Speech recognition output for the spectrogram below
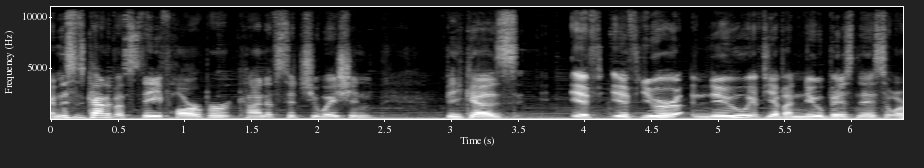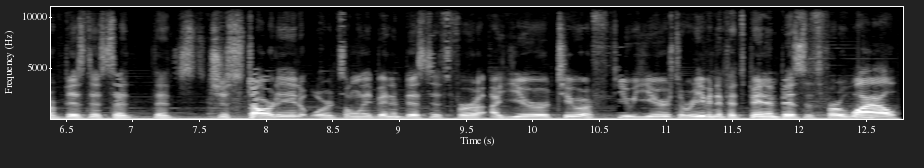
And this is kind of a safe harbor kind of situation because if if you're new, if you have a new business or a business that, that's just started or it's only been in business for a year or two or a few years, or even if it's been in business for a while,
